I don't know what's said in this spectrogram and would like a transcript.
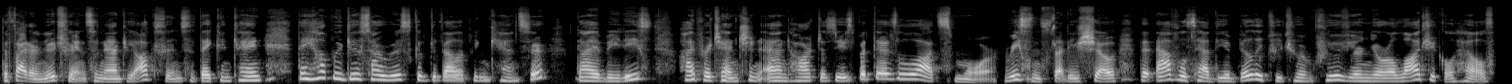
The phytonutrients and antioxidants that they contain, they help reduce our risk of developing cancer, diabetes, hypertension, and heart disease, but there's lots more. Recent studies show that apples have the ability to improve your neurological health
